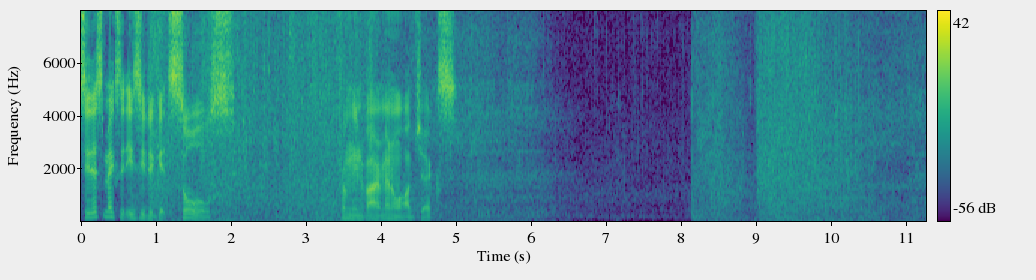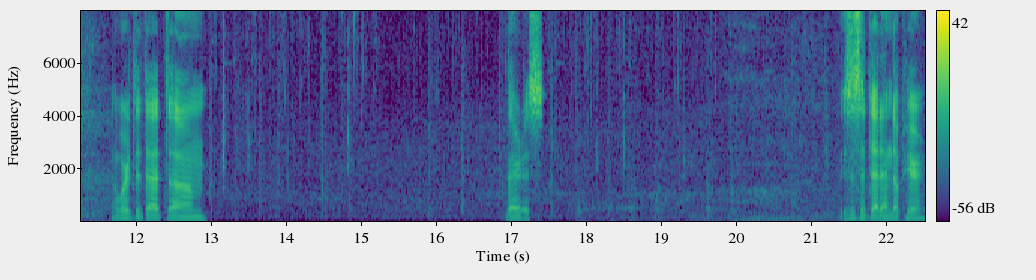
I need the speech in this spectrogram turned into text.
See, this makes it easy to get souls from the environmental objects. Now, where did that, um... There it is. Is this a dead end up here?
